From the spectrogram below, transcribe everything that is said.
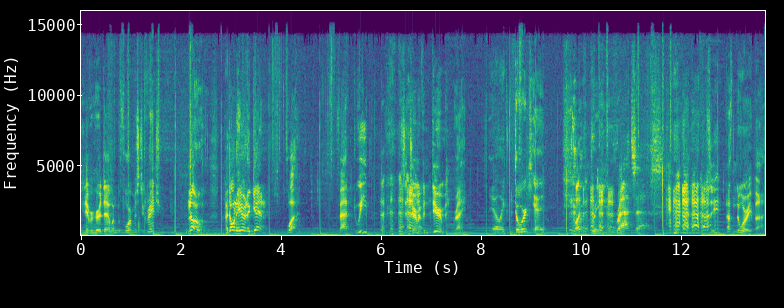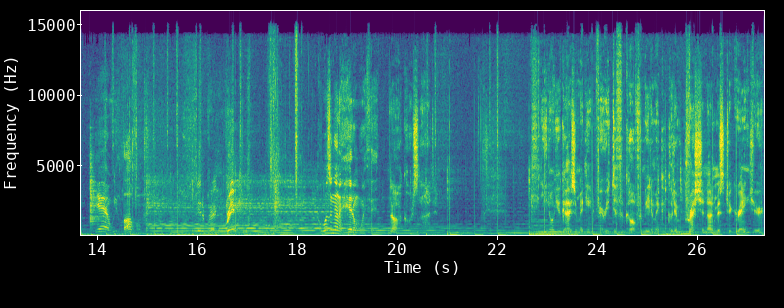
You never heard that one before, Mr. Granger? No, I don't hear it again. What? Fat dweeb? It's a term of endearment, right? Yeah, like dorkhead. Butt brain, rat's ass. See? Nothing to worry about. Yeah, we love him. Get him, Rick. Rick! I wasn't gonna hit him with it. No, of course not. You know, you guys are making it very difficult for me to make a good impression on Mr. Granger.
